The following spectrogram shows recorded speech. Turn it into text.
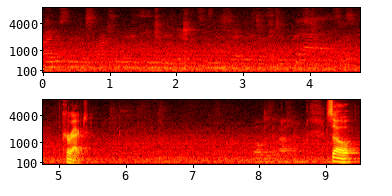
I assume the postulated human and Jefferson and Taylor, Justin and Priest. Correct. What was the question? So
